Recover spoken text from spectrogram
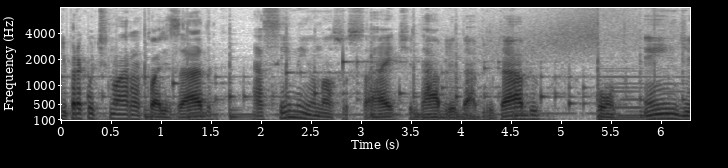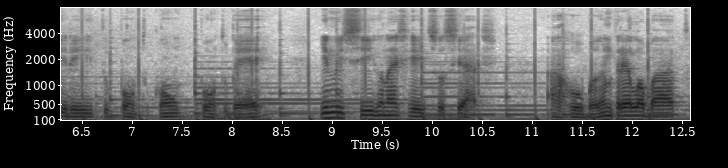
E para continuar atualizado, assinem o nosso site www.endireito.com.br e nos sigam nas redes sociais, arroba André Lobato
